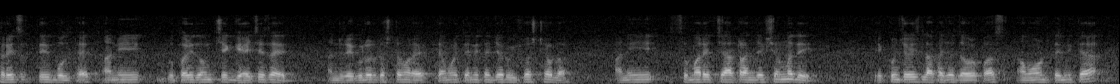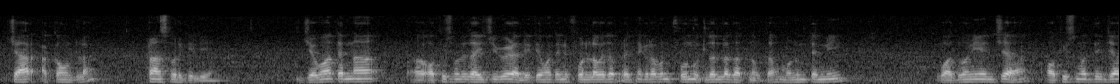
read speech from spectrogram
खरेच ते बोलत आहेत आणि दुपारी जाऊन चेक घ्यायचेच आहेत आणि रेग्युलर कस्टमर आहेत त्यामुळे त्यांनी त्यांच्यावर विश्वास ठेवला आणि सुमारे चार ट्रान्झॅक्शनमध्ये एकोणचाळीस लाखाच्या जवळपास अमाऊंट त्यांनी त्या चार अकाउंटला ट्रान्सफर केली आहे. जेव्हा त्यांना ऑफिसमध्ये जायची वेळ आली तेव्हा त्यांनी फोन लावायचा प्रयत्न केला पण फोन उचलला जात नव्हता. म्हणून त्यांनी वाधवानी यांच्या ऑफिसमध्ये ज्या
